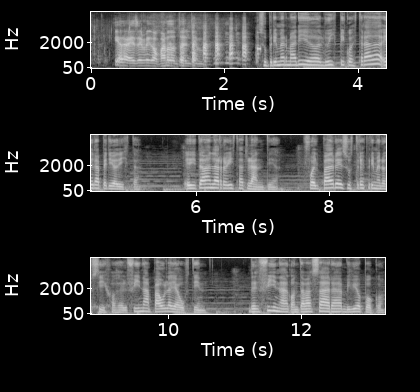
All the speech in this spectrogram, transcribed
y ahora voy a decir Picopardo todo el tiempo. Su primer marido, Luis Pico Estrada, era periodista. Editaba en la revista Atlántida. Fue el padre de sus tres primeros hijos, Delfina, Paula y Agustín. Delfina, contaba Sara, vivió poco.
